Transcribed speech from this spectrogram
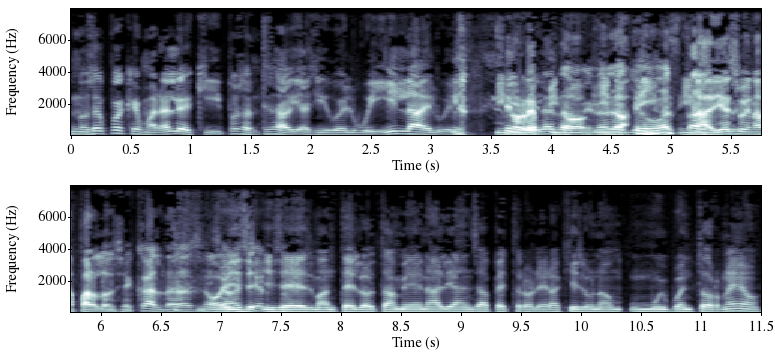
no se puede quemar a los equipos, antes había sido el Huila, el Huila. Y, no, y, nadie suena para el Once Caldas. No, y se, desmanteló también Alianza Petrolera, que hizo un muy buen torneo.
